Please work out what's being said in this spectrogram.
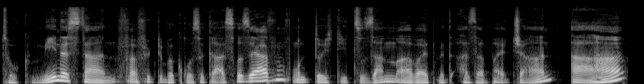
Turkmenistan verfügt über große Gasreserven und durch die Zusammenarbeit mit Aserbaidschan, aha,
